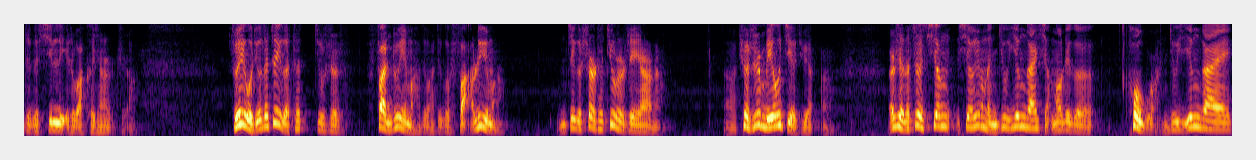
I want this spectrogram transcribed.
这个心理是吧？可想而知啊。所以我觉得这个他就是犯罪嘛，对吧？这个法律嘛，你这个事儿他就是这样的啊，确实没有解决啊。而且呢，这相相应的你就应该想到这个后果，你就应该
